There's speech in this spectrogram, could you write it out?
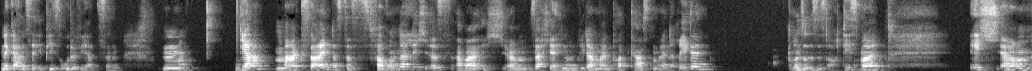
eine ganze Episode wert sind. Ja, mag sein, dass das verwunderlich ist, aber ich ähm, sage ja hin und wieder meinen Podcast meine Regeln. Und so ist es auch diesmal. Ich ähm,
